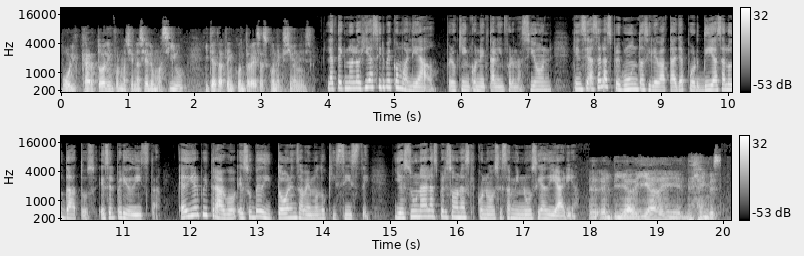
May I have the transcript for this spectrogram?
volcar toda la información hacia lo masivo y tratar de encontrar esas conexiones. La tecnología sirve como aliado, pero quien conecta la información, quien se hace las preguntas y le batalla por días a los datos, es el periodista. Edgar Pitrago es subeditor en Sabemos lo que hiciste y es una de las personas que conoce esa minucia diaria. El, el día a día de, de la investigación,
